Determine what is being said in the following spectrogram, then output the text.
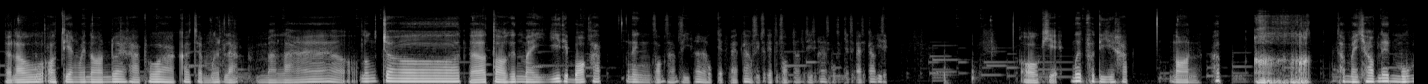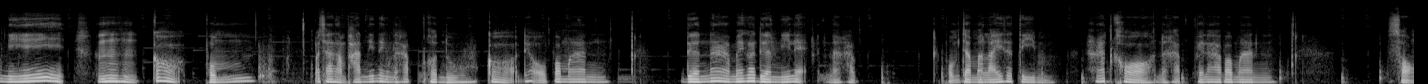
เดี๋ยวเราเอาเตียงไปนอนด้วยครับ เพราะว่าก็จะมืดแล้วมาแล้วลงจอดแล้วเราต่อขึ้นมา 20บล็อกครับ 1 2 3 4 5 6 7 8 9 10 11 12 13 14 15 16 17 18 19 20 โอเค มืดพอดีครับ นอนฮึบทำไมชอบเล่นมุกนี้ อืมก็ผมประชาสัมพันธ์นิดนึงนะครับ คนดูก็เดี๋ยวประมาณเดือนหน้าไม่ก็เดือนนี้แหละนะครับ ผมจะมาไลฟ์สตรีมฮาร์ดคอร์นะครับ เวลาประมาณ สอง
